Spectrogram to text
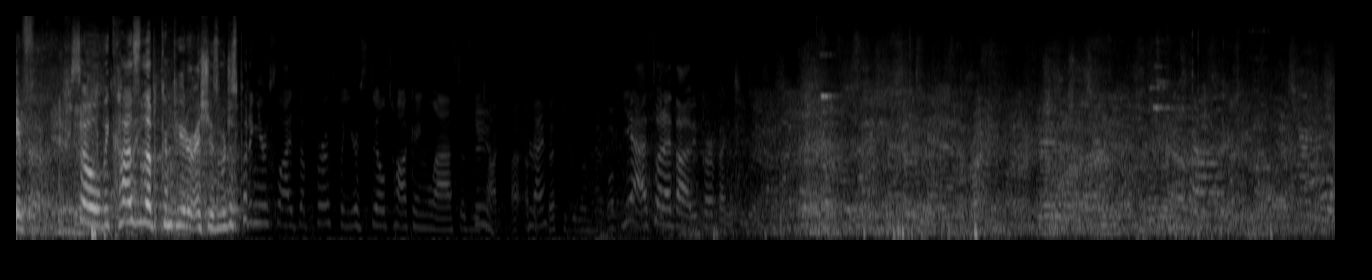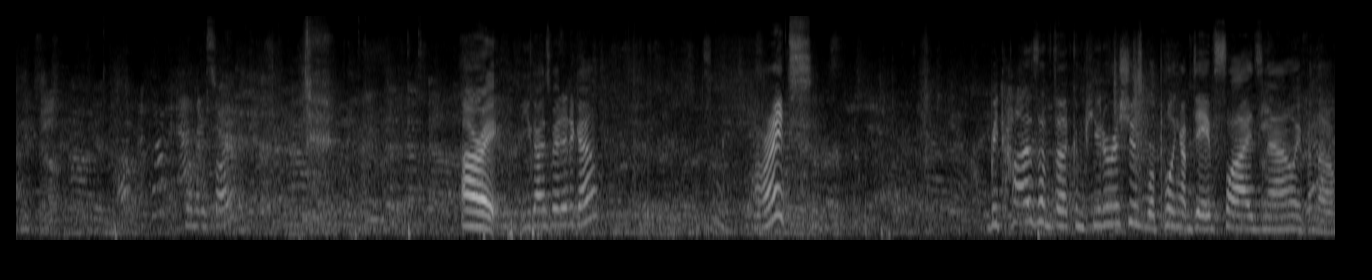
Dave, so because of the computer issues, we're just putting your slides up first, but you're still talking last as we talked about, okay? Yeah, that's what I thought would be perfect. Want me to start? All right, you guys ready to go? All right. Because of the computer issues, we're pulling up Dave's slides now, even though.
